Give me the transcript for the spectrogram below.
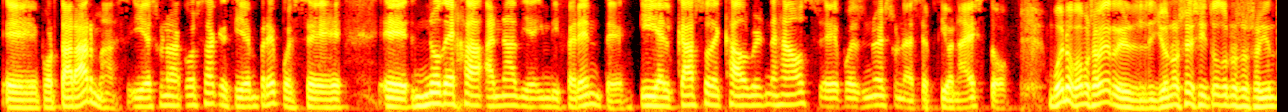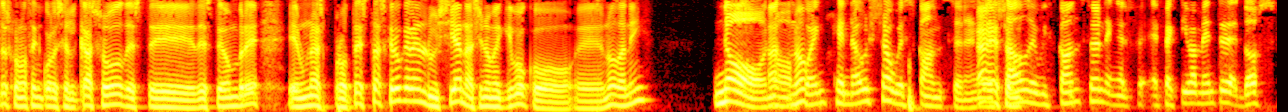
eh, portar armas y es una cosa que siempre pues eh, eh, no deja a nadie indiferente y el caso de Cal Rittenhouse pues no es una excepción a esto. Bueno, vamos a ver, yo no sé si todos nuestros oyentes conocen cuál es el caso de este de este hombre en unas protestas, creo que era en Luisiana, si no me equivoco, ¿no, Dani? No, ah, no, fue en Kenosha, Wisconsin, en ah, el estado de Wisconsin, en el, efectivamente dos,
